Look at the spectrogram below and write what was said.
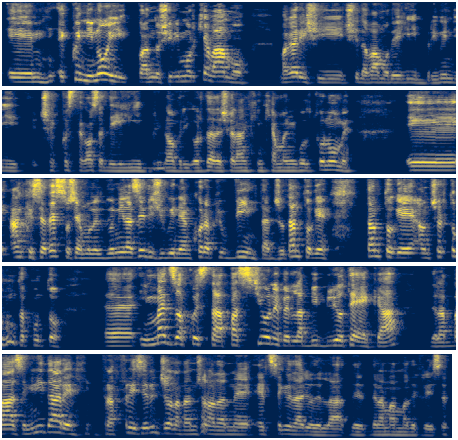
E, e quindi noi quando ci rimorchiavamo magari ci, ci, davamo dei libri, quindi c'è questa cosa dei libri, no? Vi ricordate? C'era anche in Chiamami col tuo nome e anche se adesso siamo nel 2016, quindi ancora più vintage, tanto che, tanto che a un certo punto, appunto, eh, in mezzo a questa passione per la biblioteca della base militare, tra Fraser e Jonathan, Jonathan è, il segretario della, de, della mamma di Fraser.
